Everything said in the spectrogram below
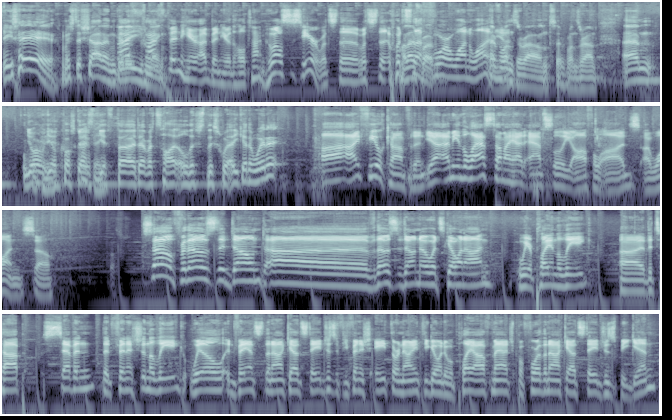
He's here, Mr. Shannon. Good I've, evening. I've been here. I've been here the whole time. Who else is here? What's the what's the what's well, the four one one? Everyone's yeah. around. Everyone's around. Um, you're, okay. you're of course going for your third ever title this this week. Are you going to win it? Uh, I feel confident. Yeah, I mean the last time I had absolutely awful odds, I won. So, so for those that don't, uh, for those that don't know what's going on, we are playing the league. Uh, the top seven that finish in the league will advance the knockout stages. If you finish eighth or ninth, you go into a playoff match before the knockout stages begin.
